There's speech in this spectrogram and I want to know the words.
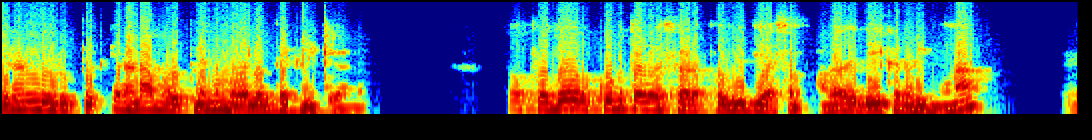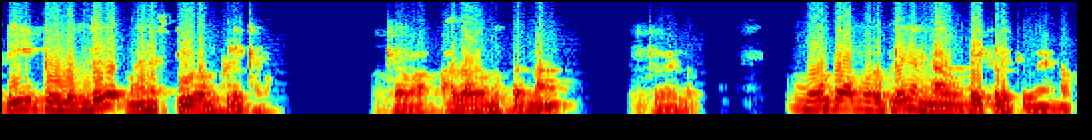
இரண்டு உறுப்பு இரண்டாம் உறுப்பிலிருந்து முதல் உறுப்பை கழிக்க வேண்டும். ஸோ பொதுவாக ஒரு கூட்டுத்தொடர் வரிசையோட பொது வித்தியாசம் அதாவது டி கண்டுபிடிக்கணும்னா டி டூலேருந்து மைனஸ் டி ஒன் கழிக்கணும். ஓகேவா அதான் வந்து பார்த்தீங்கன்னா கழிக்க வேண்டும். மூன்றாம் உறுப்புலேயும் இரண்டாம் உறுப்பை கழிக்க வேண்டும்.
